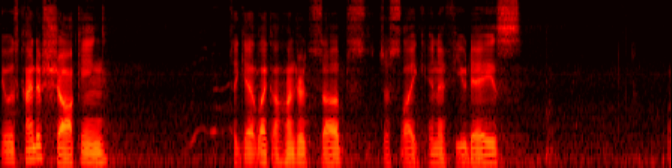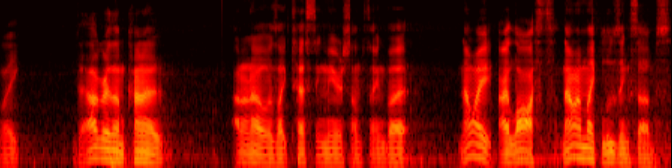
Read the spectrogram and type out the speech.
it was kind of shocking to get like a hundred subs just like in a few days. Like the algorithm kind of I don't know, it was like testing me or something, but now I I lost. Now I'm like losing subs.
